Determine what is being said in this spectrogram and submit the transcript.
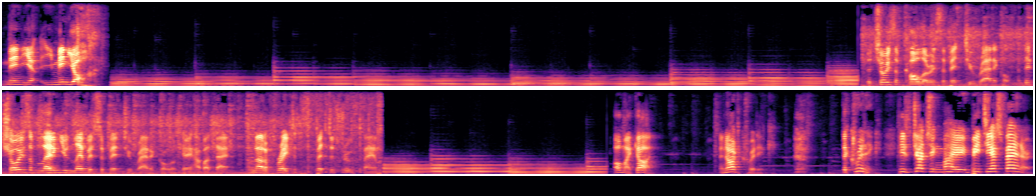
Minjo... Minjoch! The choice of color is a bit too radical. The choice of letting you live is a bit too radical, okay? How about that? I'm not afraid to spit the truth, fam. Oh my god. An art critic. The critic! He's judging my BTS fan art!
